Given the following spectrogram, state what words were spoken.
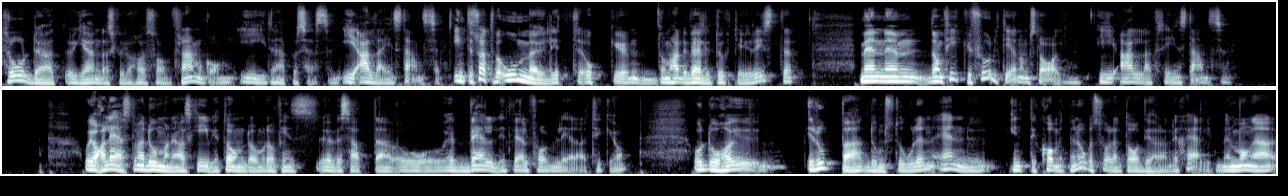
trodde att Urgenda skulle ha sån framgång i den här processen, i alla instanser. Inte så att det var omöjligt och eh, de hade väldigt duktiga jurister. Men eh, de fick ju fullt genomslag i alla tre instanser. Och jag har läst de här domarna, jag har skrivit om dem och de finns översatta och är väldigt välformulerade tycker jag. Och då har ju Europadomstolen ännu inte kommit med något sådant avgörande själv. Men många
